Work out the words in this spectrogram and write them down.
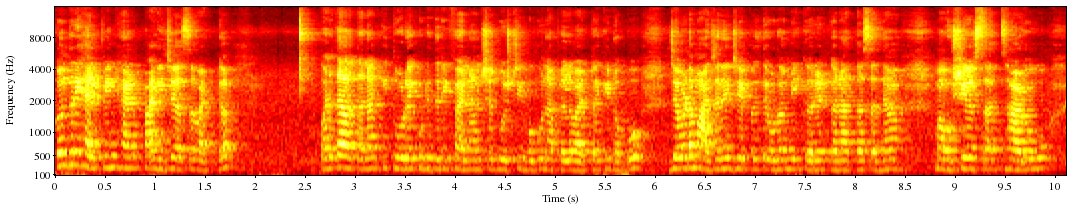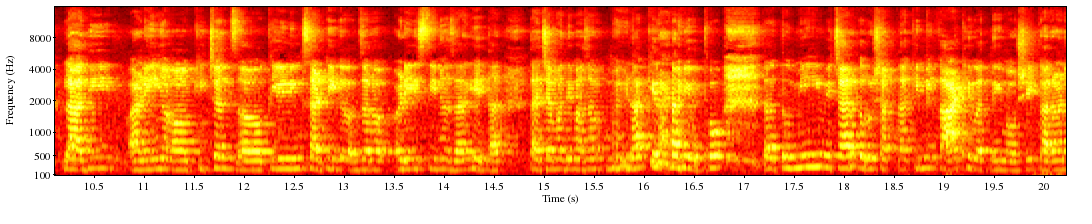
कोणतरी हेल्पिंग हँड पाहिजे असं वाटतं. पण काय होतं ना की थोडे कुठेतरी फायनान्शियल गोष्टी बघून आपल्याला वाटतं की नको जेवढं माझ्याने झेपेल तेवढं मी करेन. कारण आता सध्या मावशी असतात झाडू लादी आणि किचन क्लिनिंगसाठी जर अडीच तीन हजार घेतात त्याच्यामध्ये माझा महिना किराणा येतो. तर तुम्ही विचार करू शकता की मी का ठेवत नाही मावशी? कारण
